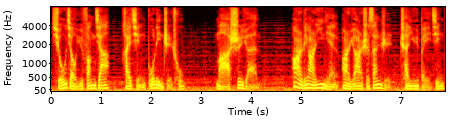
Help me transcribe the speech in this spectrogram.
求教于方家，还请不吝指出。马师远，二零二一年二月二十三日，晨于北京。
